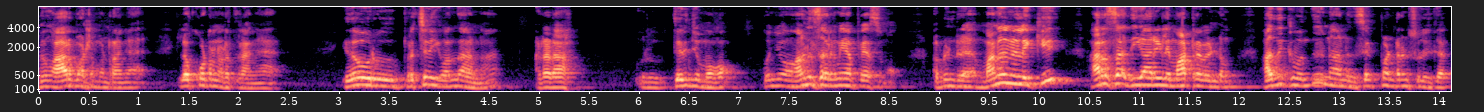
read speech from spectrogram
இவங்க ஆர்ப்பாட்டம் பண்ணுறாங்க இல்லை கூட்டம் நடத்துகிறாங்க ஏதோ ஒரு பிரச்சனைக்கு வந்தாங்கன்னா அடடா ஒரு தெரிஞ்ச முகம் கொஞ்சம் அனுசரணையாக பேசணும் அப்படின்ற மனநிலைக்கு அரசு அதிகாரிகளை மாற்ற வேண்டும். அதுக்கு வந்து நான் செட் பண்ணுறேன்னு சொல்லியிருக்கார்.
